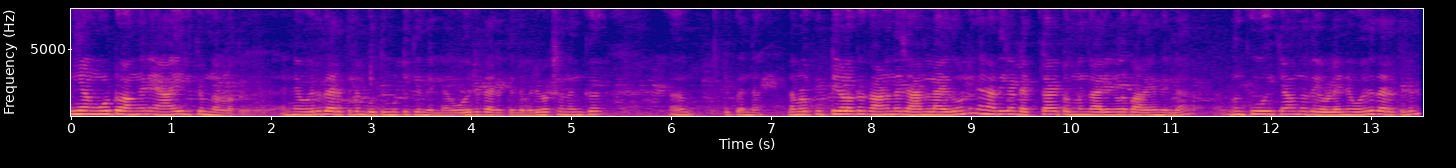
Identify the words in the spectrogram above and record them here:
ഇനി അങ്ങോട്ടും അങ്ങനെ ആയിരിക്കും എന്നുള്ളത്. എന്നെ ഒരു തരത്തിലും ബുദ്ധിമുട്ടിക്കുന്നില്ല. ഒരു തരത്തിലും. ഒരുപക്ഷെ നിങ്ങൾക്ക് ഇപ്പം എന്താ നമ്മൾ കുട്ടികളൊക്കെ കാണുന്ന ചാനലായതുകൊണ്ട് ഞാൻ അധികം ഡെപ്തായിട്ടൊന്നും കാര്യങ്ങൾ പറയുന്നില്ല. നിങ്ങൾക്ക് ഊഹിക്കാവുന്നതേ ഉള്ളൂ. എന്നെ ഒരു തരത്തിലും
